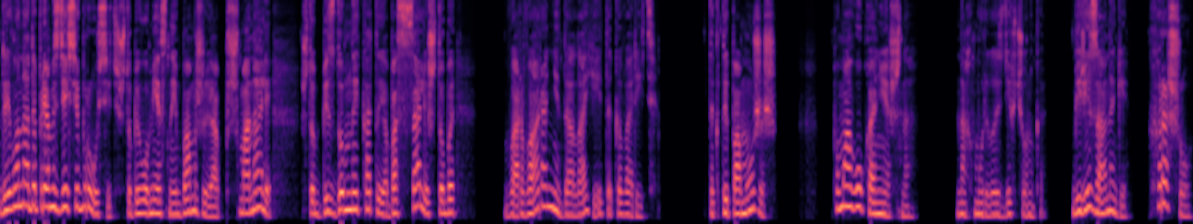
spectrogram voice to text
Да его надо прямо здесь и бросить, чтобы его местные бомжи обшмонали, чтобы бездомные коты обоссали, чтобы...» Варвара не дала ей договорить. «Так ты поможешь?» «Помогу, конечно», — нахмурилась девчонка. «Бери за ноги. Хорошо».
